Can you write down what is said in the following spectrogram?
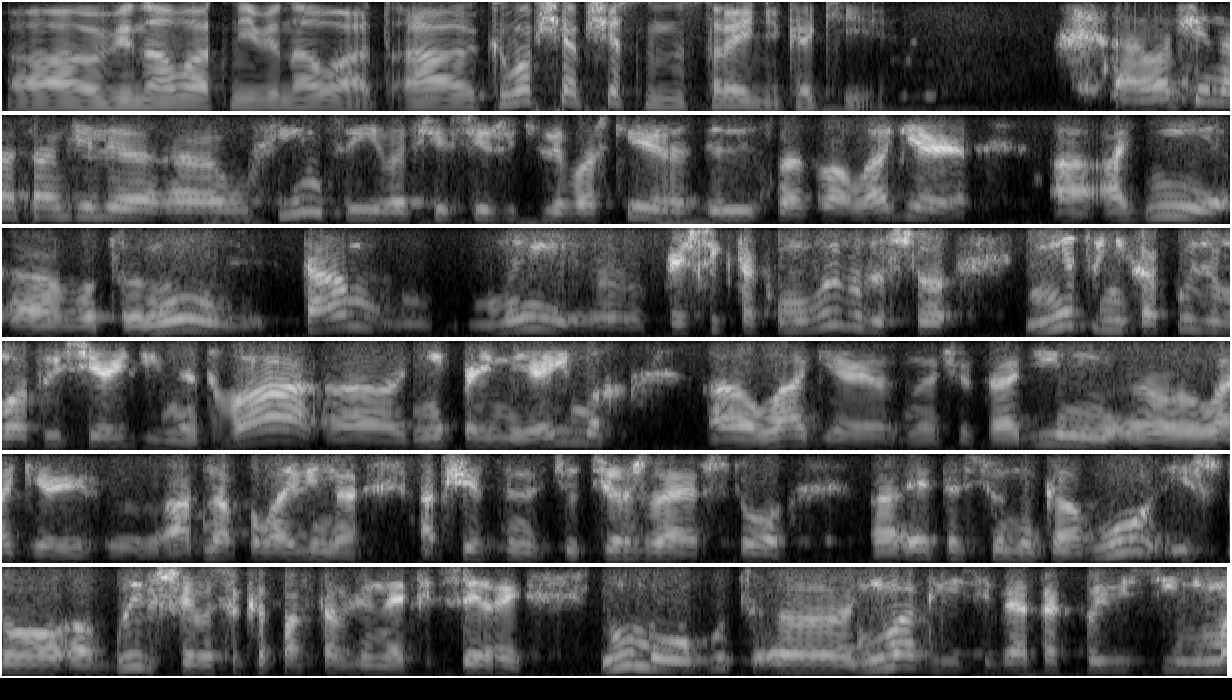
а, виноват, не виноват. А вообще общественные настроения какие? А, вообще, на самом деле, э, уфимцы и вообще все жители Башкирии разделились на два лагеря. А, одни, э, вот, ну, там мы э, пришли к такому выводу, что нету никакой золотой середины. Два непримиримых лагеря, значит, один лагерь, одна половина общественности утверждает, что это все наговор, и что бывшие высокопоставленные офицеры не могут, не могли себя так повести, не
